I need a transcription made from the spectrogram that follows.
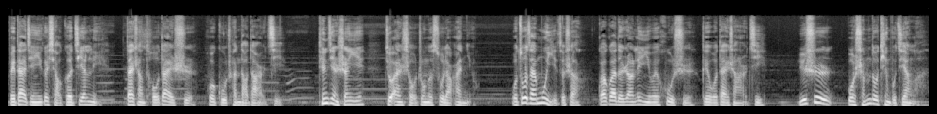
被带进一个小隔间里，戴上头戴式或骨传导的耳机，听见声音就按手中的塑料按钮。我坐在木椅子上，乖乖地让另一位护士给我戴上耳机。于是我什么都听不见了，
